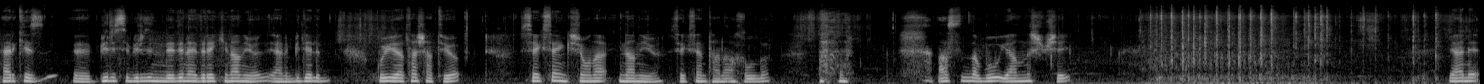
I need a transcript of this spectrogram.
Herkes e, birisi birisinin dediğine direkt inanıyor. Yani bir deli kuyuya taş atıyor. 80 kişi ona inanıyor. 80 tane akıllı. aslında bu yanlış bir şey. Yani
